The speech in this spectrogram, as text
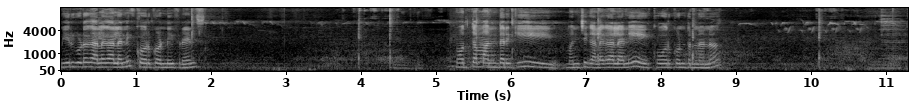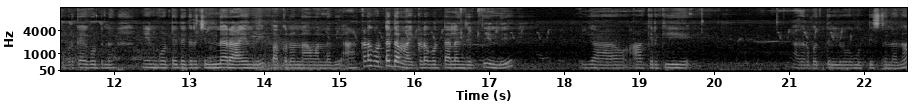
మీరు కూడా కలగాలని కోరుకోండి ఫ్రెండ్స్ మొత్తం అందరికీ మంచి కలగాలని కోరుకుంటున్నాను. కొబ్బరికాయ కొట్టిన నేను కొట్టే దగ్గర చిన్న రాయింది పక్కన ఉన్నామన్నది అక్కడ కొట్టేద్దామా? ఇక్కడ కొట్టాలని చెప్పింది. ఇక ఆఖరికి అగరబత్తులు ముట్టిస్తున్నాను.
